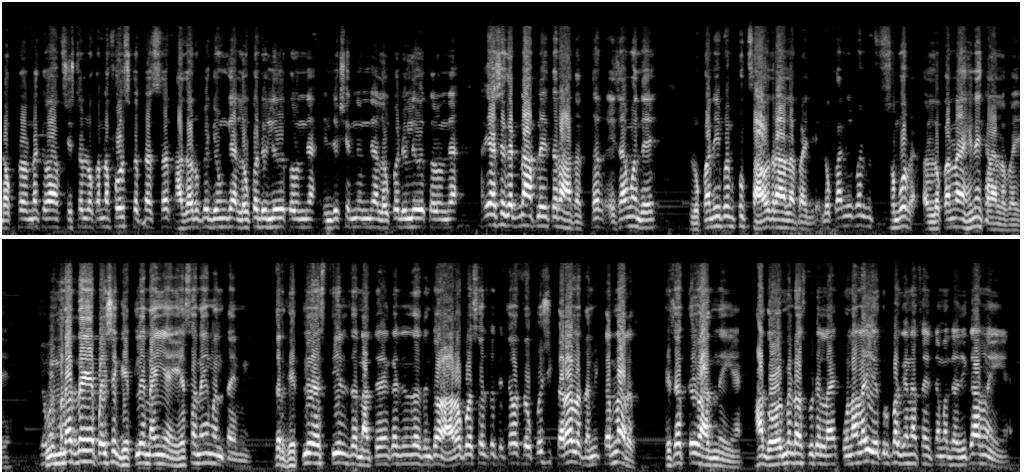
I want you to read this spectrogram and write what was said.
डॉक्टरांना किंवा सिस्टर लोकांना फोर्स करतात सर हजार रुपये घेऊन घ्या लवकर डिलिव्हरी करून द्या इंजेक्शन देऊन द्या लवकर डिलिव्हरी करून द्या. काही अशा घटना आपल्या इथं राहतात. तर याच्यामध्ये लोकांनी पण खूप सावध राहायला पाहिजे. लोकांनी पण समोर लोकांना हे नाही करायला पाहिजे. मी म्हणत नाही हे पैसे घेतले नाही आहे असं नाही म्हणताय मी. जर घेतले असतील जर नातेवाईकाचे जर त्यांच्यावर आरोप असेल तर त्याच्यावर चौकशी करायलाच आम्ही करणारच. ह्याच्यात काही वाद नाही आहे हा गव्हर्नमेंट हॉस्पिटल आहे कोणालाही एक रुपया घेण्याचा याच्यामध्ये अधिकार नाही आहे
